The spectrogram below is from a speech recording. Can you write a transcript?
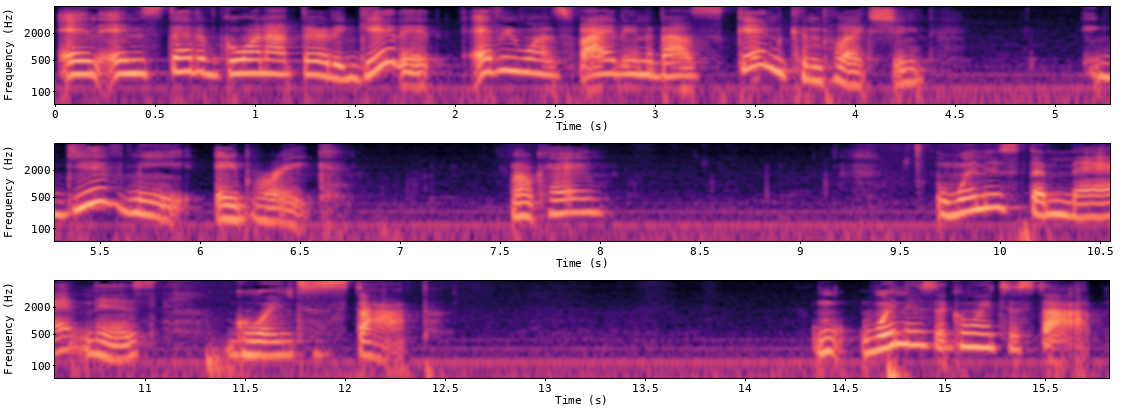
and instead of going out there to get it, everyone's fighting about skin complexion. Give me a break. Okay? When is the madness going to stop? When is it going to stop?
